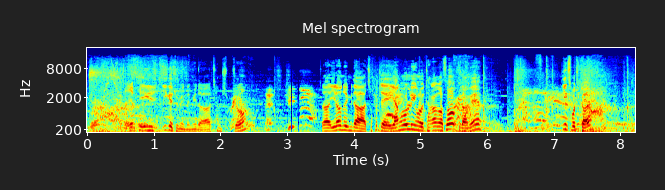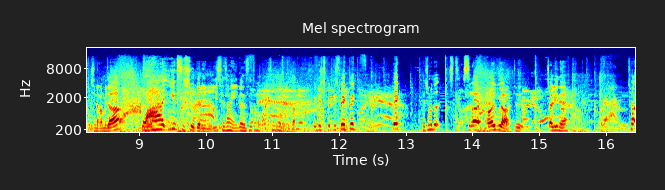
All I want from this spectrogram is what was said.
자 이렇게 이기, 이겨 주면 됩니다 참 쉽죠 자 2라운드입니다 첫 번째 양롤링으로 다가가서 그 다음에 EX 버티칼 지나갑니다 와 EX 시오들이네 이 세상에 이건 세상 상관없다 백백 백백 백백 백 다시 한번 더 슬라 아이구야 저 잘리네 자.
